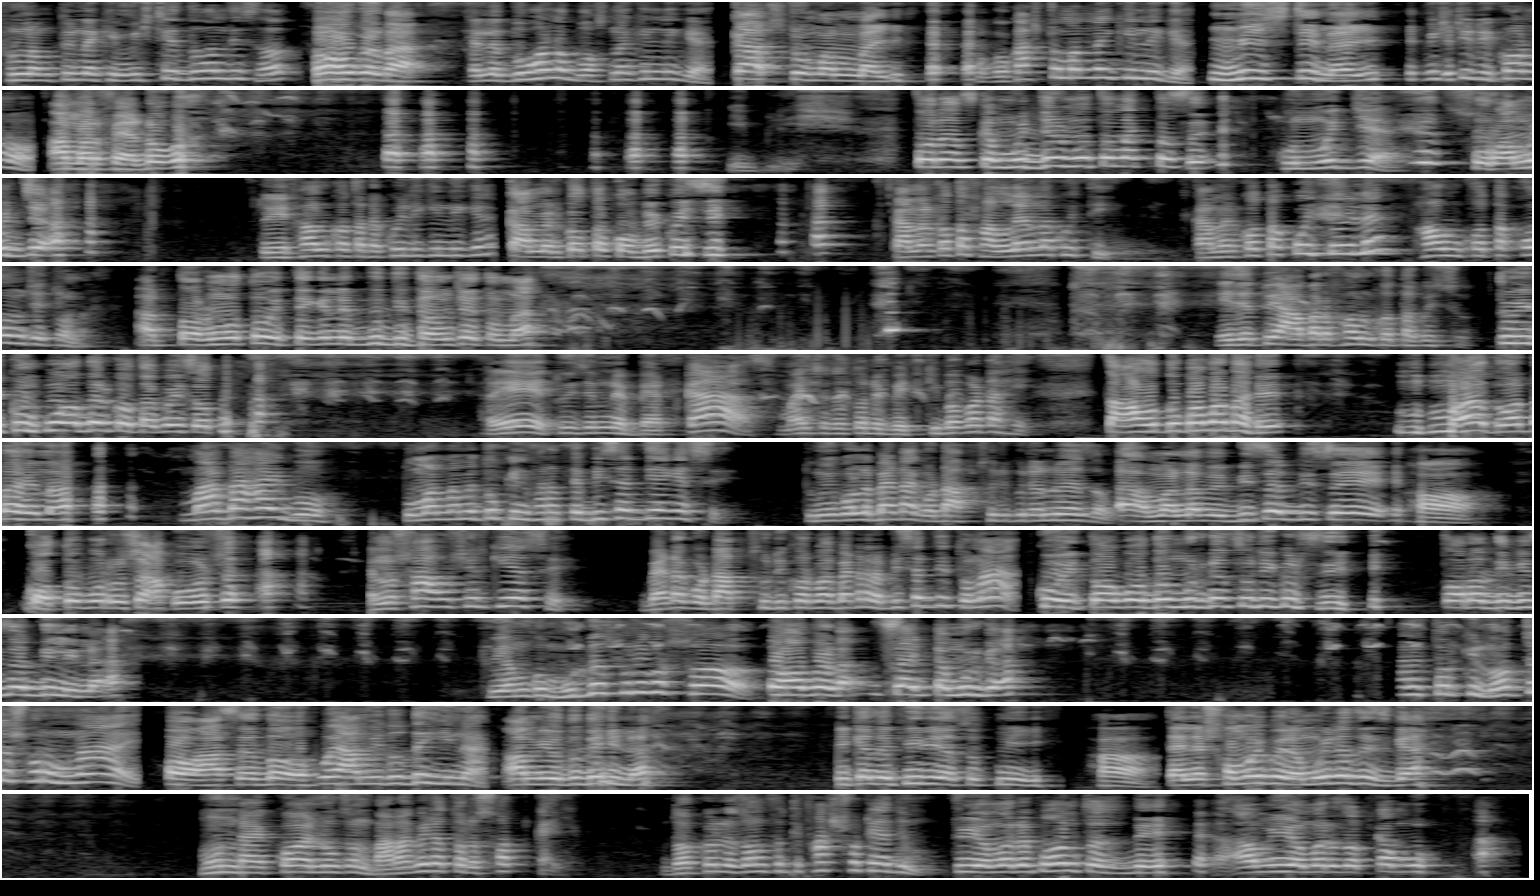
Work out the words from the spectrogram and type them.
শুনলাম তুই নাকি মিষ্টির দোকান দিছ? ও বেটা। তাহলে দোকানও বস না কিনলি গে কাস্টমার নাই কাস্টমার নাই কিনলি গে মিষ্টি নাই। মিষ্টি কোন আমার ফ্যাটও। ইবলিশ। তোর আজকে মুজ্জার মতো লাগতেছে। কোন মজ্জা? সোরা মুজ্জা। তুই এই ফাউল কথাটা কইলি কিনলি গে কামের কথা কবে কইছি? কামের কথা ফাললে না কইতি? কামের কথা কইতে হইলে ফাউল কথা কম যেত না। আর তোর মতো হইতে গেলে বুদ্ধি থাউন চাইতো না। এই যে তুই আবার ফাউল কথা কইছ। তুই কোন মদের কথা কইছ? আরে তুই যেমনে বেটকাস মানছে তো তোরে বেটকি বাবাটা হে। তাও তো বাবাটা হে। মা দোয়াটা হে না। মা ডাহাই গো তোমার নামে দক্ষিণ ভারতে বিচার দিয়া গেছে। তুমি বলে বেটা গো ডাব চুরি করে লয়ে যাও। আমার নামে বিচার দিছে। হ। কত বড় সাহস। কেন সাহসের কি আছে? বেটা গো ডাব চুরি করবা বেটারা বিচার দিত না? কই তো কত মুরগা চুরি করছি। তোরা দি বিচার দিলি না। তুই আমাকে মুরগা চুরি করছ? ও বেটা চারটা মুরগা। আরে তোর কি লজ্জা সরম নাই? ও আছে তো। ওই আমি তো দেখি না। আমিও তো দেখি না। বিকালে ফিরে আছো তুমি হ্যাঁ। তাইলে সময় করে মইরা যাইস গা। মুন্ডায় কয় লোকজন বাড়া বেড়া তোর সটকাই দরকার হলে জনপ্রতি পাঁচশো টাকা দিব তুই আমারে পঞ্চাশ দে আমি আমারে চটকামু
